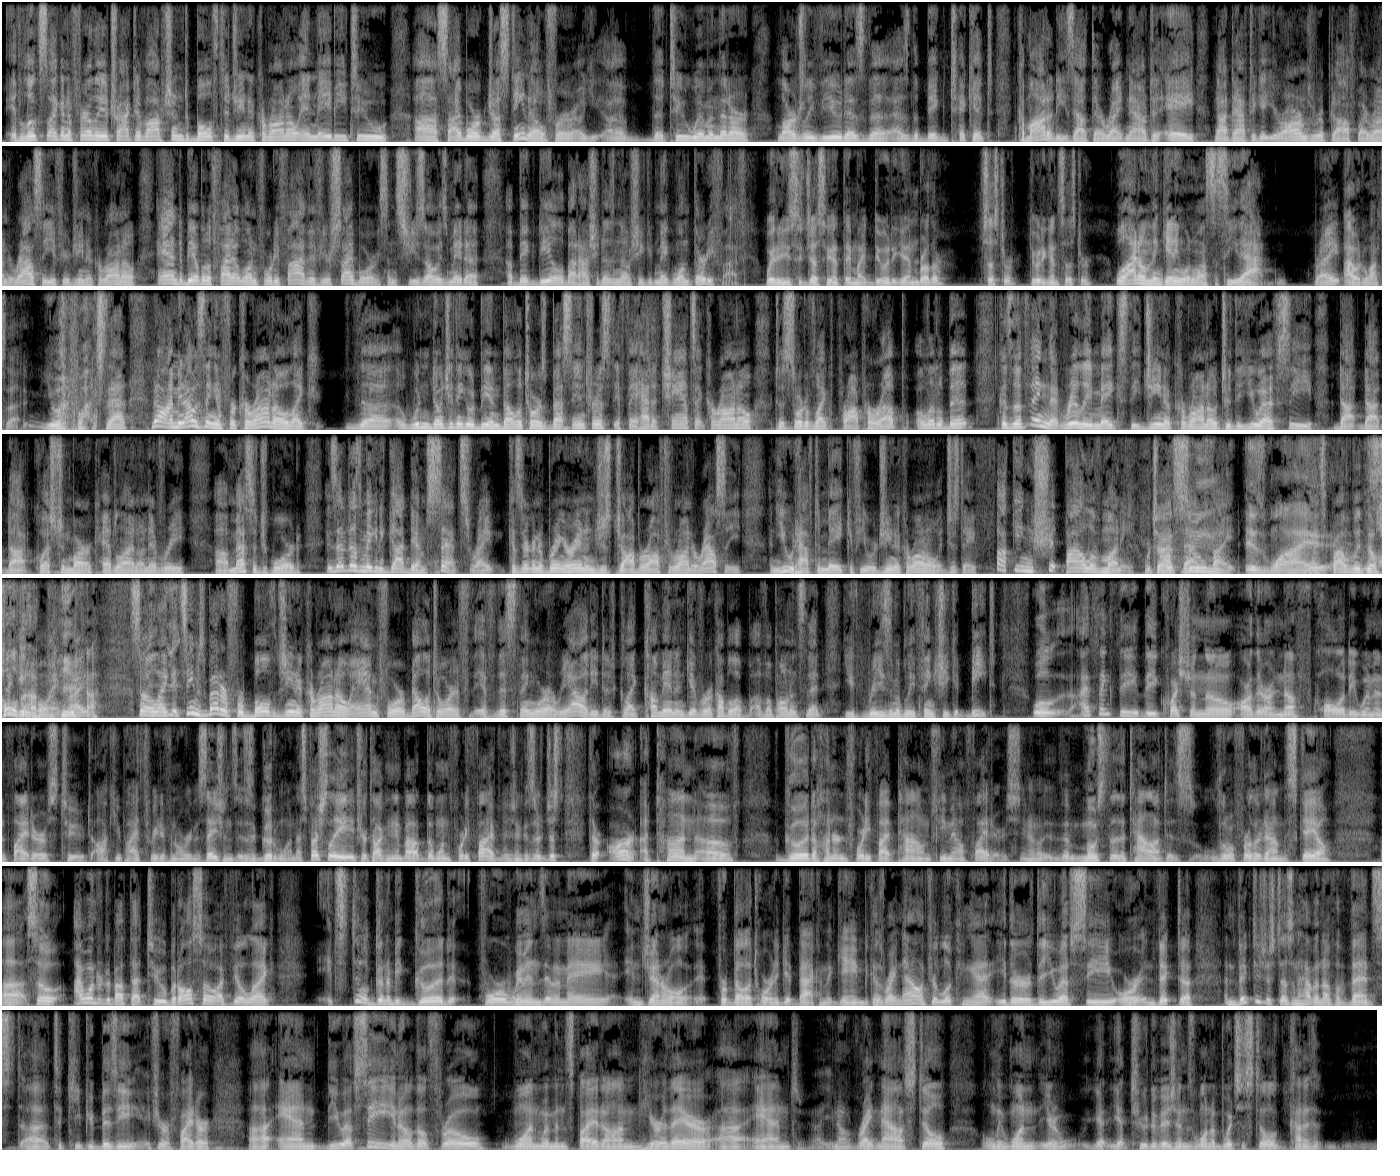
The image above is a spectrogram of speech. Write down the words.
it looks like an, a fairly attractive option to both to Gina Carano and maybe to uh, Cyborg Justino for uh, uh, the two women that are largely viewed as the as the big ticket commodities out there right now. To a not to have to get your arms ripped off by Ronda Rousey if you're Gina Carano, and to be able to fight at 145 if you're Cyborg, since she's always made a, a big deal about how she doesn't know if she could make 135. Wait, are you suggesting that they might do it again, brher? Sister? Do it again, sister? Well, I don't think anyone wants to see that, right? I would watch that. You would watch that? No, I mean, I was thinking for Carano, like, the wouldn't don't you think it would be in Bellator's best interest if they had a chance at Carano to sort of like prop her up a little bit? Because the thing that really makes the Gina Carano to the UFC dot dot dot question mark headline on every uh, message board is that it doesn't make any goddamn sense, right? Because they're going to bring her in and just job her off to Ronda Rousey, and you would have to make if you were Gina Carano just a fucking shit pile of money, which I assume is why that's probably the, the sticking point, yeah. right? So well, like it seems better for both Gina Carano and for Bellator if if this thing were a reality reality to like come in and give her a couple of, of opponents that you reasonably think she could beat. Well, I think the the question though, are there enough quality women fighters to, to occupy three different organizations is a good one, especially if you're talking about the 145 division because there just there aren't a ton of good 145 pound female fighters. You know, the most of the talent is a little further down the scale. Uh, so I wondered about that too, but also I feel like it's still going to be good for women's MMA in general for Bellator to get back in the game because right now, if you're looking at either the UFC or Invicta, Invicta just doesn't have enough events uh, to keep you busy if you're a fighter. Uh, and the UFC, you know, they'll throw one women's fight on here or there, uh, and you know, right now, still only one. You know, you got, you got two divisions, one of which is still kind of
